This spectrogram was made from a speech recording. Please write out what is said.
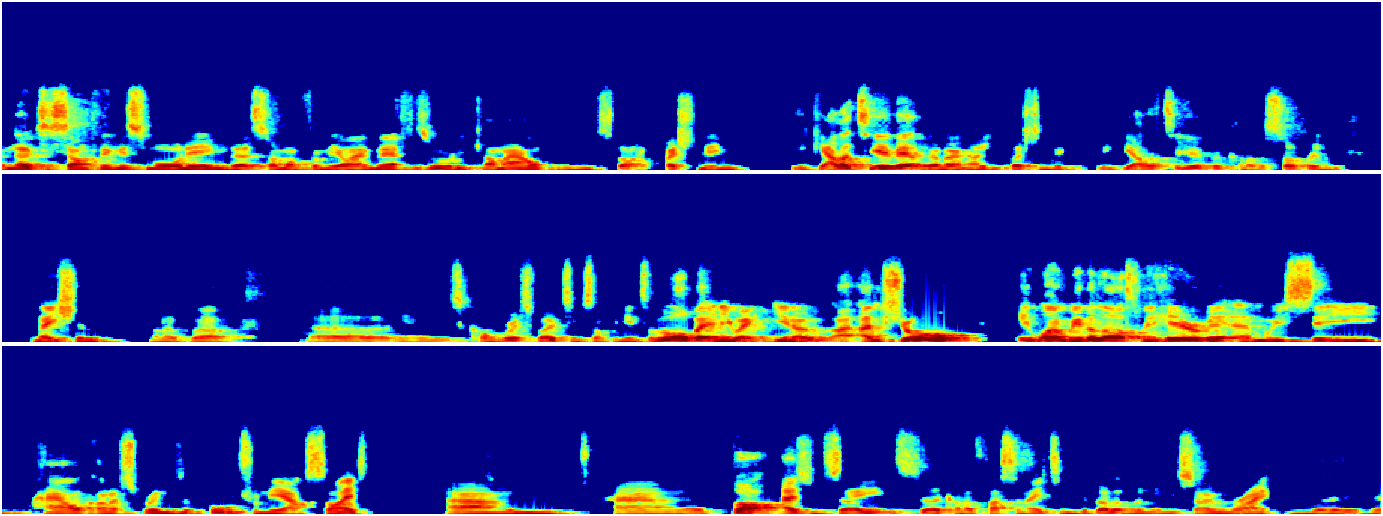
I noticed something this morning that someone from the IMF has already come out and started questioning the legality of it. I don't know how you question the legality of a kind of a sovereign nation kind of uh, uh, you know this Congress voting something into law. But anyway, you know I, am sure it won't be the last we hear of it, and we see how kind of strings are pulled from the outside. Um, uh, but as you say, it's a kind of fascinating development in its own right. And, uh,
